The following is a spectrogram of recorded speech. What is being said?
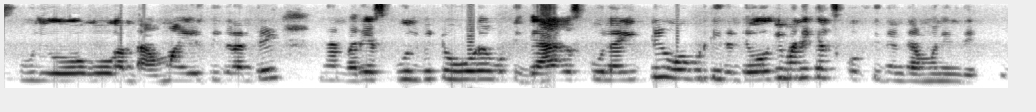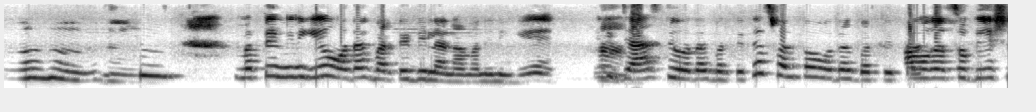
ಸ್ಕೂಲಿಗೆ ಹೋಗ್ ಹೋಗಂತ ಅಮ್ಮ ಹೇಳ್ತಿದ್ರಂತೆ ನಾನ್ ಬರೀ ಸ್ಕೂಲ್ ಬಿಟ್ಟು ಓಡೋಗ್ಬಿಟ್ಟಿದ್ದೆ. ಆಗ ಸ್ಕೂಲ್ ಇಟ್ಟು ಹೋಗ್ಬಿಟ್ಟಿದ್ದಂತೆ ಹೋಗಿ ಮನೆ ಕೆಲ್ಸಕ್ಕೆ ಹೋಗ್ತಿದ್ದಂತೆ ಅಮ್ಮನಿಂದೆ ಮತ್ತೆ ನಿನಗೆ ಓದಕ್ ಬರ್ತಿದ್ದಿಲ್ಲಲ್ಲಮ್ಮ ನಮ್ಮ ನಿನಗೆ? ಜಾಸ್ತಿ ಓದಕ್ ಬರ್ತಿತ್ತು ಸ್ವಲ್ಪ ಓದಕ್ ಬರ್ತಿತ್ತು. ಅವಾಗ ಸ್ವಲ್ಪ ಬೇಷ್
